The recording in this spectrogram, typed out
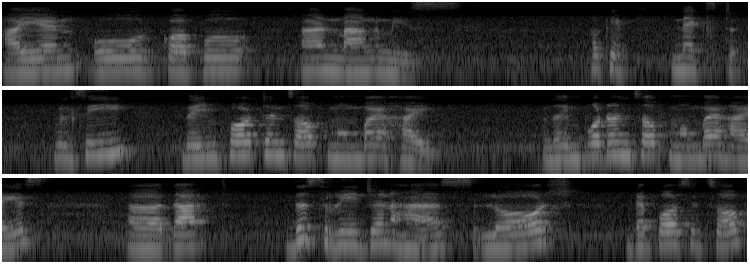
Iron ore copper and manganese okay? Next we'll see the importance of mumbai high. The importance of mumbai high is uh, that this region has large deposits of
